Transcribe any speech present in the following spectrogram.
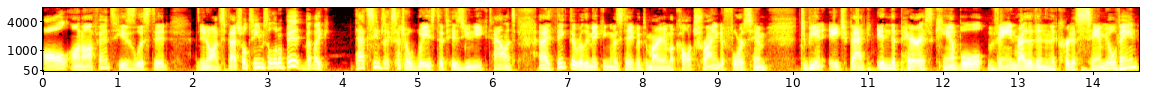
all on offense. He is listed, you know, on special teams a little bit, but like that seems like such a waste of his unique talents. And I think they're really making a mistake with Demario McCall, trying to force him to be an H back in the Parris Campbell vein rather than in the Curtis Samuel vein.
